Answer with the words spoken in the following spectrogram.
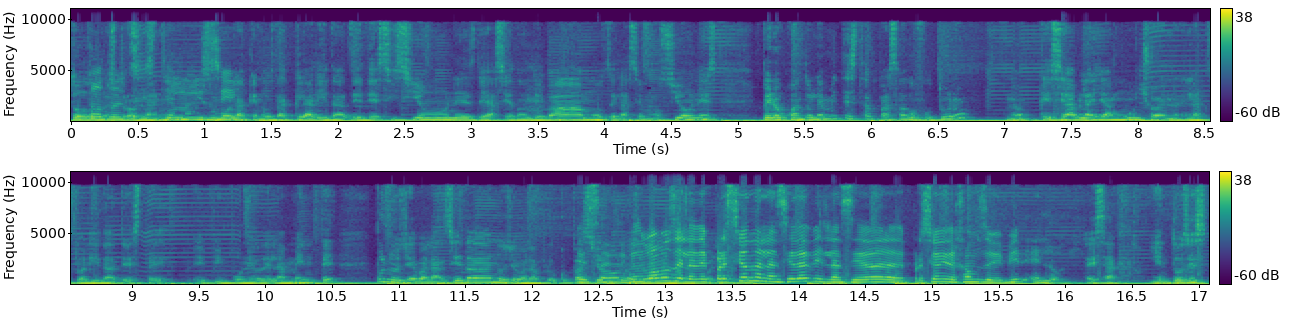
todo, nuestro organismo, sí. la que nos da claridad de decisiones, de hacia dónde vamos, de las emociones. Pero cuando la mente está pasado futuro, ¿no? que se habla ya mucho en, en la actualidad de este eh, pimponeo de la mente, pues nos lleva a la ansiedad, nos lleva a la preocupación. Nos vamos de la melancolía. depresión a la ansiedad y de la ansiedad a la depresión y dejamos de vivir el hoy. Exacto. Y entonces,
